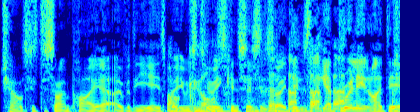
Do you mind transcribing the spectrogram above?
chances to sign Payet over the years, but Oh, he was God. too inconsistent, so he didn't. It's like a brilliant idea,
